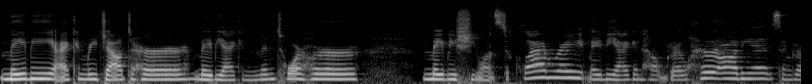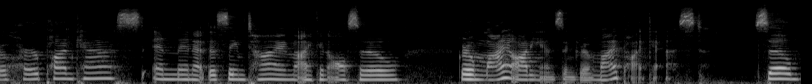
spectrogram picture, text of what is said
Maybe I can reach out to her. Maybe I can mentor her. Maybe she wants to collaborate. Maybe I can help grow her audience and grow her podcast. And then at the same time, I can also grow my audience and grow my podcast. So,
